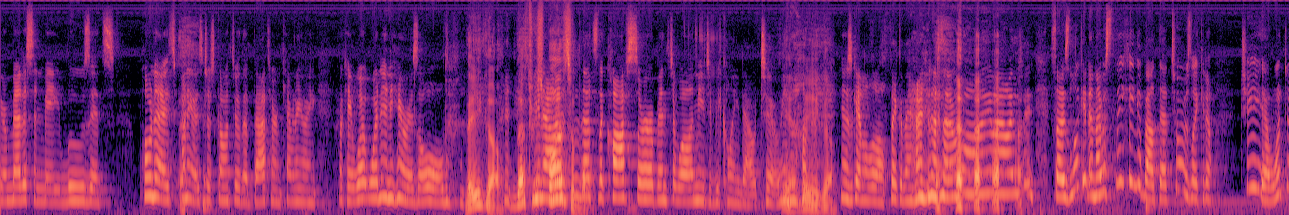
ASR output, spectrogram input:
your medicine may lose its. potency. It's funny. I was just going through the bathroom cabinet, going, "Okay, what what in here is old?" There you go. That's You know, it's- that's the cough syrup, and so well, it needs to be cleaned out too. Yeah, know? there you go. It's getting a little thick in there. You oh, know, so, oh, you know, so I was looking, and I was thinking about that too. I was like, you know, gee, I wonder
